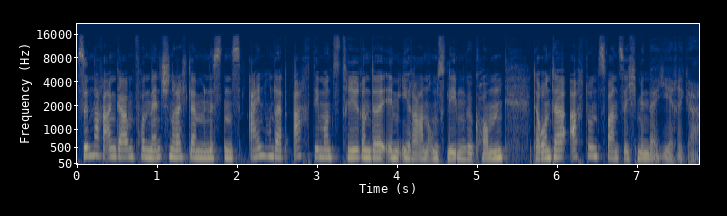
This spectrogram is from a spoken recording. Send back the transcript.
sind nach Angaben von Menschenrechtlern mindestens 108 Demonstrierende im Iran ums Leben gekommen, darunter 28 Minderjährige.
